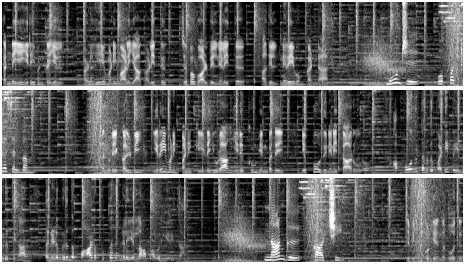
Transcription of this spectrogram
தன்னையே இறைவன் கையில் அழகிய மணிமாலையாக அளித்து ஜெப வாழ்வில் நிலைத்து அதில் நிறைவும் கண்டார். மூன்று ஒப்பற்ற செல்வம். தன்னுடைய கல்வி இறைவனின் பணிக்கு இடையூறாக இருக்கும் என்பதை எப்போது நினைத்தாரோ? அப்போது தனது படிப்பை நிறுத்தினார். தன்னிடமிருந்த பாட புத்தகங்களை எல்லாம் அவர் எரித்தார். நான்கு காட்சி. ஜெபித்துக் கொண்டிருந்த போது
